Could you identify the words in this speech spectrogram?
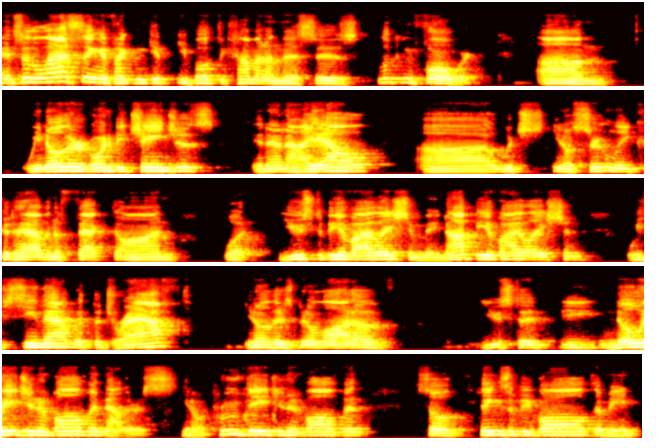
And so the last thing, if I can get you both to comment on this, is looking forward. Um, we know there are going to be changes in NIL uh, which you know certainly could have an effect on what used to be a violation may not be a violation. We've seen that with the draft. You know, there's been a lot of used to be no agent involvement. Now there's you know approved agent involvement. So things have evolved. I mean,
